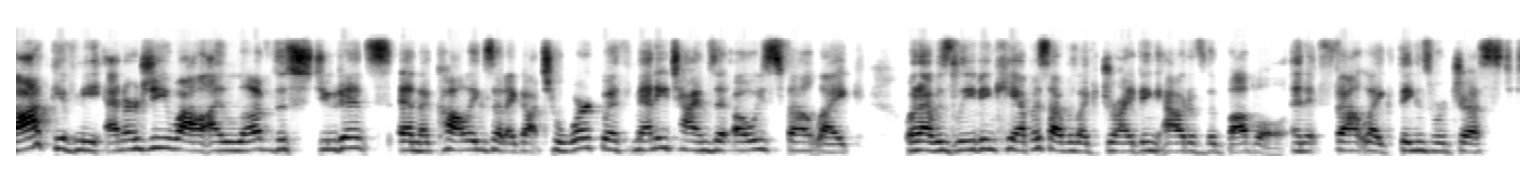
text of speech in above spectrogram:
not give me energy while I love the students and the colleagues that I got to work with. Many times it always felt like when I was leaving campus I was like driving out of the bubble and it felt like things were just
